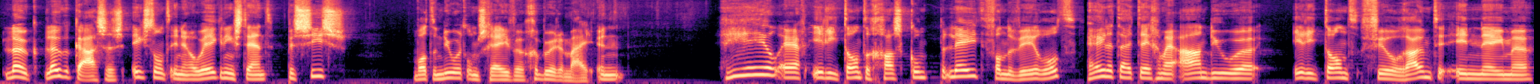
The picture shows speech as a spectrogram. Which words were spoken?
Leuk, leuke casus. Ik stond in een awakening stand. Precies wat er nu wordt omschreven, gebeurde mij. Een heel erg irritante gast, compleet van de wereld. De hele tijd tegen mij aanduwen, irritant, veel ruimte innemen.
